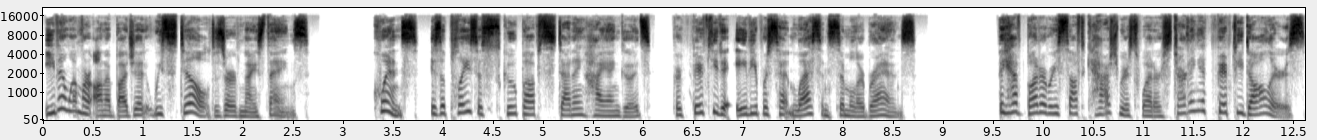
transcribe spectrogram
Even when we're on a budget, we still deserve nice things. Quince is a place to scoop up stunning high-end goods for 50 to 80% less than similar brands. They have buttery soft cashmere sweaters starting at $50,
